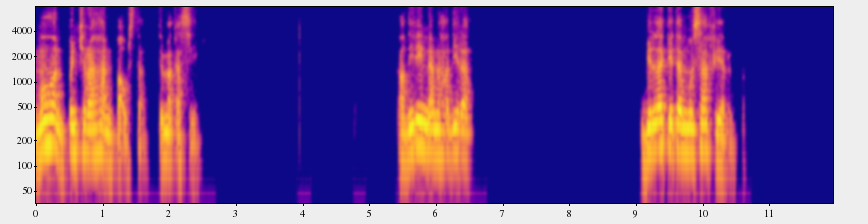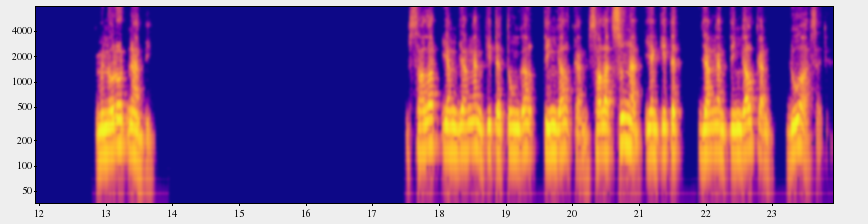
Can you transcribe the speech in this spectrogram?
Mohon pencerahan Pak Ustaz. Terima kasih. Hadirin dan hadirat. Bila kita musafir, menurut Nabi, salat yang jangan kita tunggal, tinggalkan, salat sunat yang kita jangan tinggalkan dua saja.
